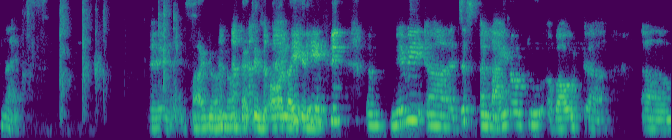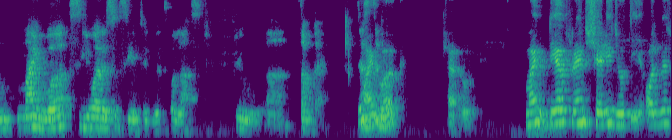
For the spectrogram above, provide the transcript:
Nice. Nice. I don't know, that is all I can. Um, Maybe uh, just a line or two about uh, um, my works you are associated with for last few uh, some time. Just My to- work. Uh, my dear friend Shelly Jyoti always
